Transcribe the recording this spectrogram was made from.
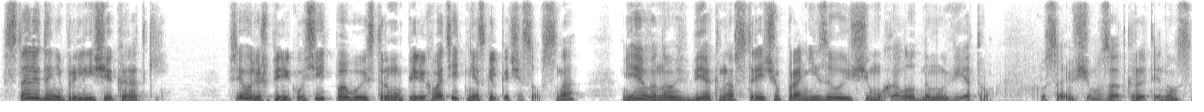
стали до неприличия коротки. Всего лишь перекусить по-быстрому, перехватить несколько часов сна и вновь бег навстречу пронизывающему холодному ветру, кусающему за открытый нос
